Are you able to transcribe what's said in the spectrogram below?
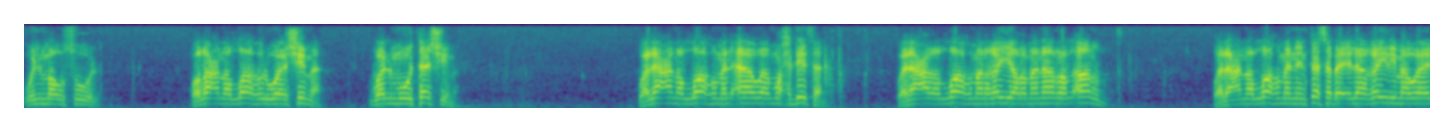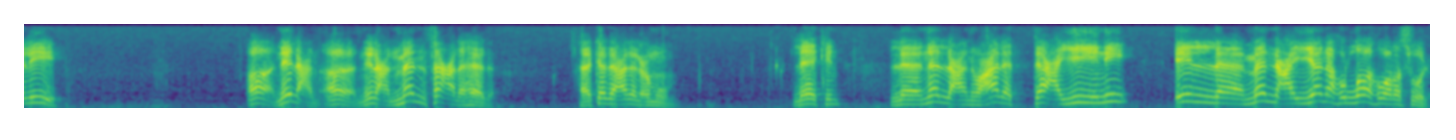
والموصوله ولعن الله الواشمة والموتشمة. ولعن الله من آوى محدثا. ولعن الله من غير منار الأرض. ولعن الله من انتسب إلى غير مواليه. آه نلعن, آه نلعن. من فعل هذا؟ هكذا على العموم. لكن لا نلعن على التعيين إلا من عينه الله ورسوله.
